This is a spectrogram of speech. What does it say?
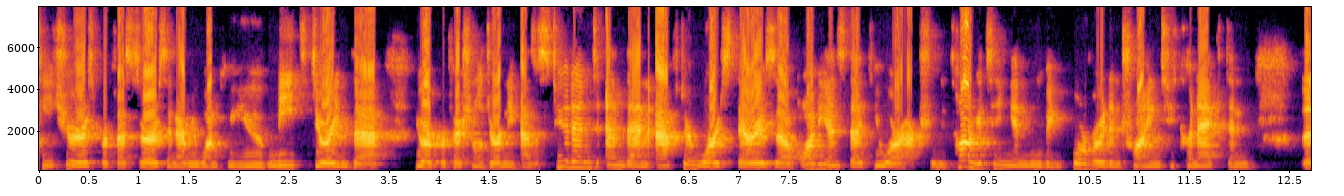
teachers, professors, and everyone who you meet during the your professional journey as a student, and then afterwards there is an audience that you are actually targeting and moving forward and trying to connect, and uh,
